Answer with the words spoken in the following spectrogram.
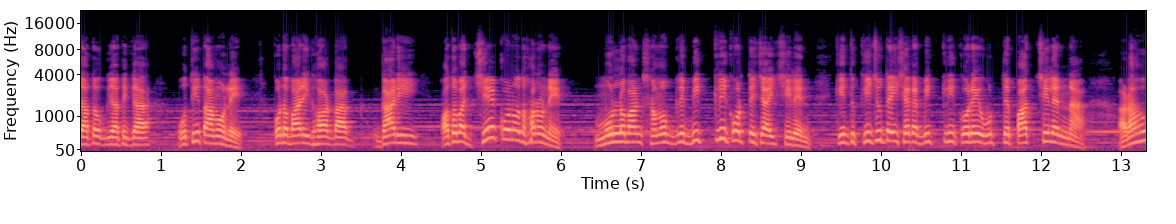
জাতক জাতিকা অতীত আমলে কোনো বাড়ি ঘর বা গাড়ি অথবা যে কোনো ধরনের মূল্যবান সামগ্রী বিক্রি করতে চাইছিলেন, কিন্তু কিছুতেই সেটা বিক্রি করে উঠতে পারছিলেন না। রাহু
